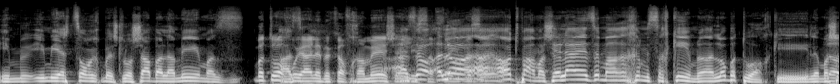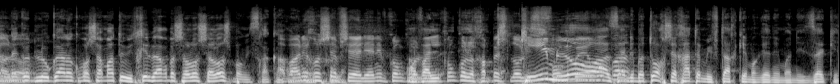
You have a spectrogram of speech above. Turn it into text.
אם, אם יש צורך בשלושה בלמים, אז... בטוח אז, הוא יעלה בקו חמש, אין לי ספק לא, בזה. עוד פעם, השאלה איזה מערך הם משחקים, לא, אני לא בטוח, כי למשל לא, נגד לא. לוגנו, כמו שאמרתי, הוא התחיל ב-4-3-3 במשחק אבל אני חושב שאליניב קודם כל, אבל, קודם כל לחפש לא לספוג באירופה. כי אם לא, אז אני בטוח שחתם יפתח כמגן ימני, זה כן.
